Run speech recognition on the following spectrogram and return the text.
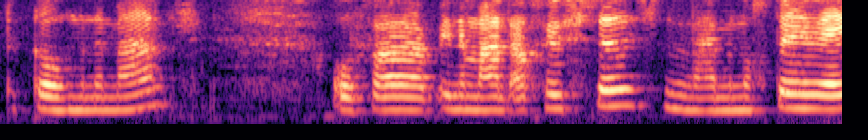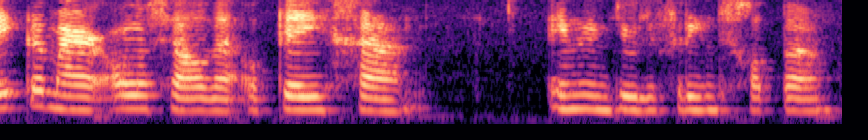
de komende maand. Of uh, in de maand augustus. Dan hebben we nog twee weken. Maar alles zal wel oké gaan in jullie vriendschappen.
